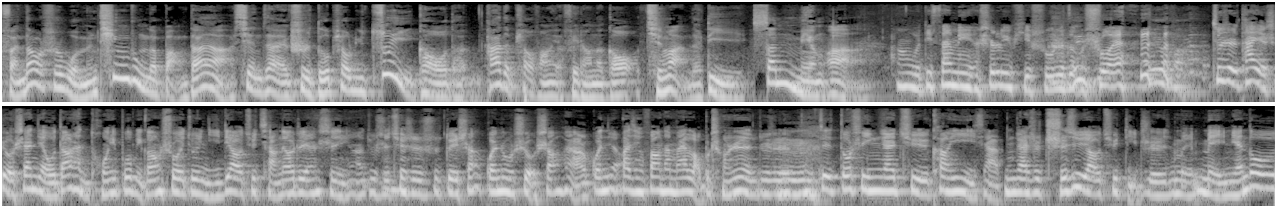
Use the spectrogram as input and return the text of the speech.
反倒是我们听众的榜单啊，现在是得票率最高的，它的票房也。非常的高，秦晚的第三名啊。嗯，我第三名也是绿皮书，这怎么说呀？就是它也是有删减。我当时很同意波比刚刚说，就是你一定要去强调这件事情啊，就是确实是对伤观众是有伤害，而关键发行方他们还老不承认，就是这都是应该去抗议一下，应该是持续要去抵制。每每年都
